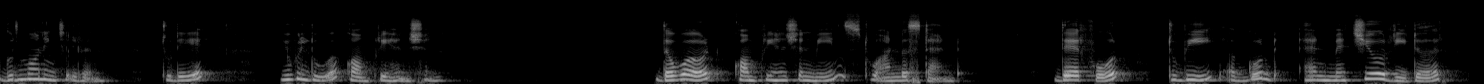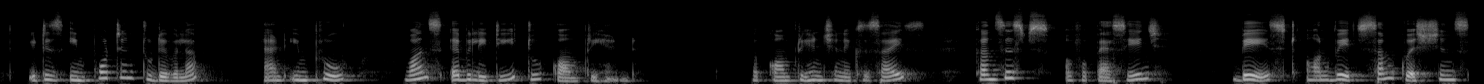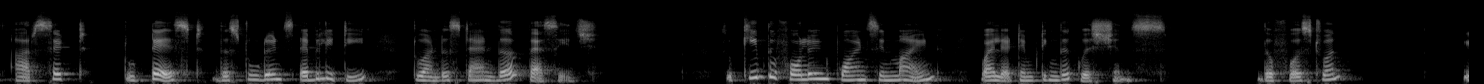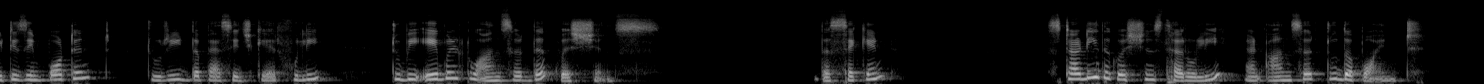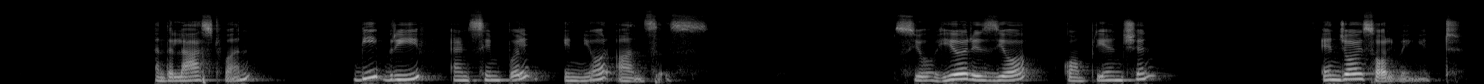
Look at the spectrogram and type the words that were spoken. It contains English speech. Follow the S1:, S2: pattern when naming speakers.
S1: Good morning, children. Today you will do a comprehension. The word comprehension means to understand. Therefore, to be a good and mature reader, it is important to develop and improve one's ability to comprehend. A comprehension exercise consists of a passage based on which some questions are set to test the student's ability to understand the passage. So keep the following points in mind while attempting the questions. The first one, it is important to read the passage carefully to be able to answer the questions. The second, study the questions thoroughly and answer to the point. And the last one, be brief and simple in your answers. So, here is your comprehension. Enjoy solving it.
